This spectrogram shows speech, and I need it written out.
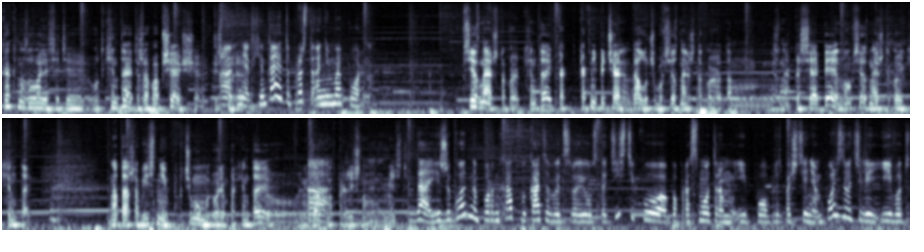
Как назывались эти... Вот хентай, это же обобщающая а, история. А, нет, хентай это просто аниме-порно. все знают, что такое хентай, как, как не печально, да, лучше бы все знали, что такое, там, не знаю, Кассиопея, но все знают, что такое хентай. Наташ, объясни, почему мы говорим про хентай внезапно А, в приличном месте? Да, ежегодно Pornhub выкатывает свою статистику по просмотрам и по предпочтениям пользователей, и вот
